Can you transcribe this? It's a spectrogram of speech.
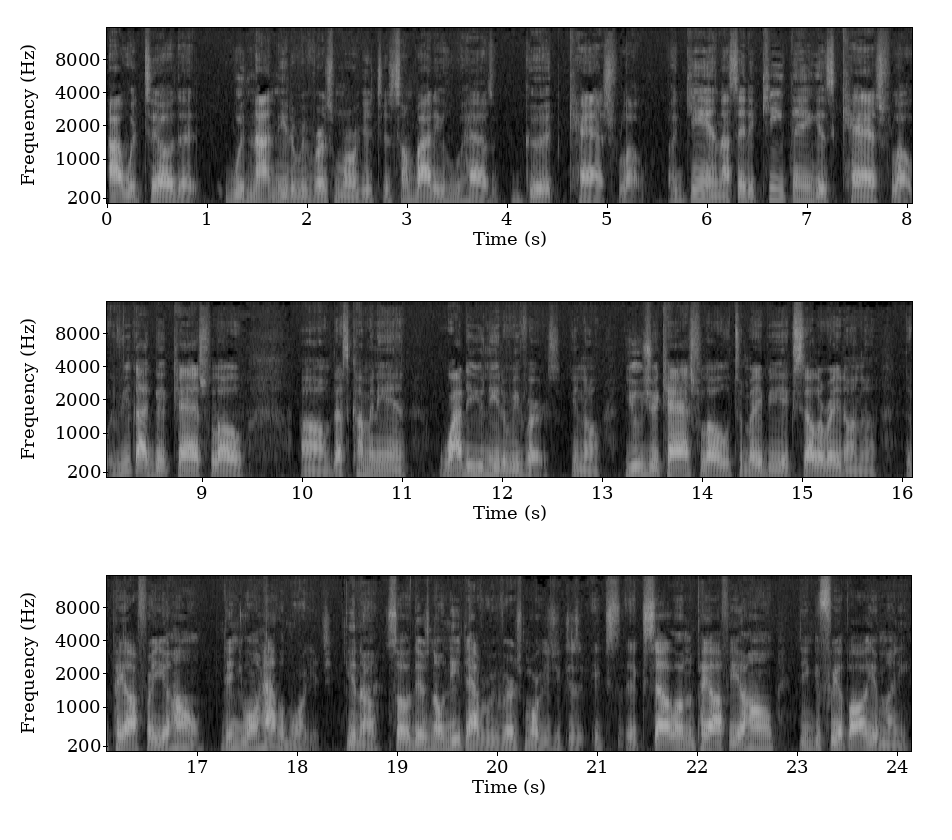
I would tell that would not need a reverse mortgage is somebody who has good cash flow. Again, I say the key thing is cash flow. If you got good cash flow um, that's coming in, why do you need a reverse? You know, use your cash flow to maybe accelerate on the, the payoff for your home. Then you won't have a mortgage, you know. So there's no need to have a reverse mortgage. You can ex- excel on the payoff of your home, then you can free up all your money.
